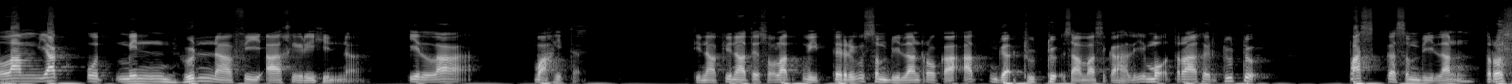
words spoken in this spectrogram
Lam yakut min hunna fi akhirihinna illa wahidan. Di Nabi nate sholat witir itu sembilan rokaat nggak duduk sama sekali, mau terakhir duduk pas ke sembilan terus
